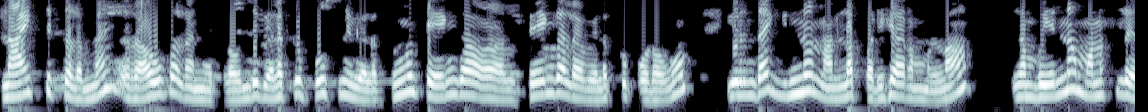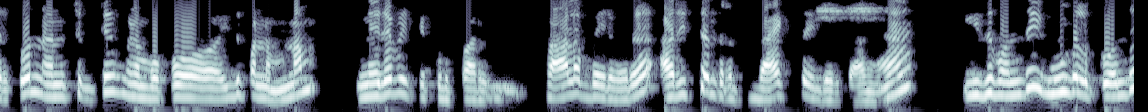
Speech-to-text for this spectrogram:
ஞாயிற்றுக்கிழமை ராகுகால நேரத்தில் வந்து விளக்கு பூசணி விளக்கும் தேங்காய் தேங்காயில் விளக்கு போடவும் இருந்தால் இன்னும் நல்ல பரிகாரம் எல்லாம் நம்ம என்ன மனசுல இருக்கோ நினச்சிக்கிட்டு நம்ம போ இது பண்ணோம்னா நிறைவேற்றி கொடுப்பாரு. காலபைரவர் ஹரிச்சந்திரன் பேக் சைடு இருக்காங்க. இது வந்து இவங்களுக்கு வந்து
